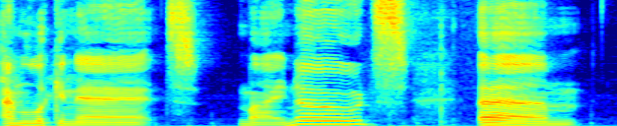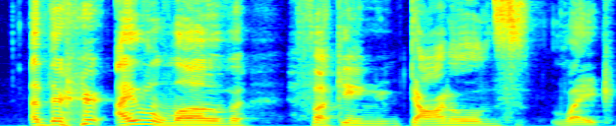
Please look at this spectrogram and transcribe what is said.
I'm looking at my notes. Um, there, I love fucking Donald's like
